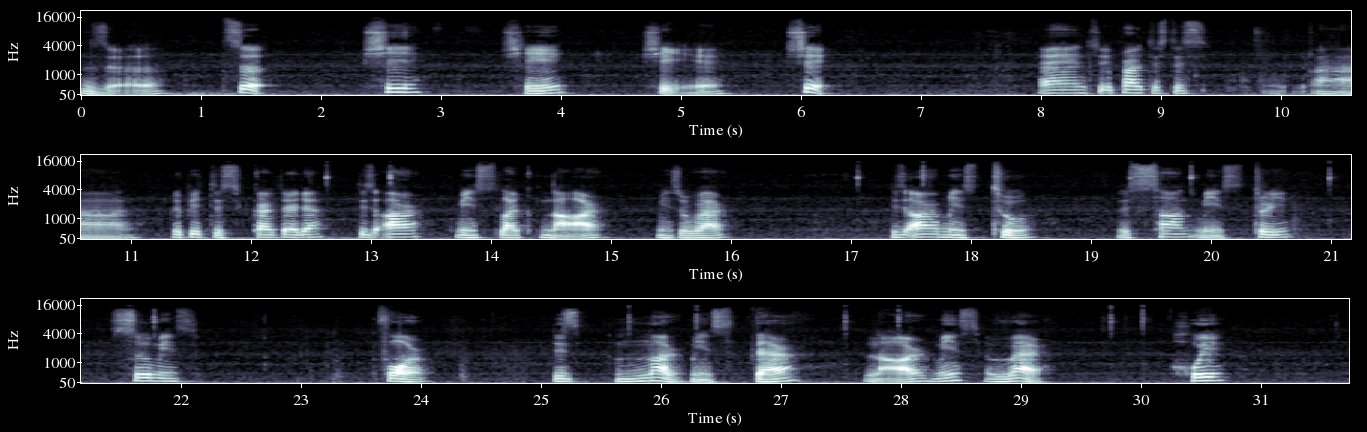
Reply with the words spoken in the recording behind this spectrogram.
子子西西写。写写 and to practice this uh, repeat this character again this R means like nar means where. This R means two. This sun means three. Su means four. This nar means there. Nar means where. Hui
